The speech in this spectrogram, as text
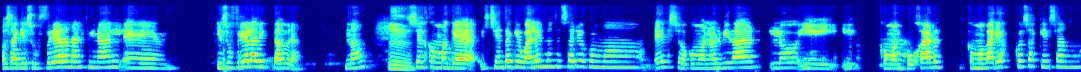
o sea, que sufrieron al final eh, que sufrió la dictadura, ¿no? Mm. Entonces como que siento que igual es necesario como eso, como no olvidarlo y, y como empujar como varias cosas que se han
